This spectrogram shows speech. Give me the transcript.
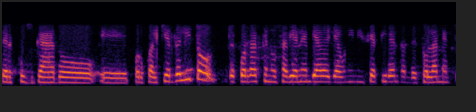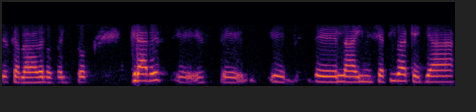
ser juzgado eh, por cualquier delito. Recuerdas que nos habían enviado ya una iniciativa en donde solamente se hablaba de los delitos graves, eh, este, eh, de la iniciativa que ya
